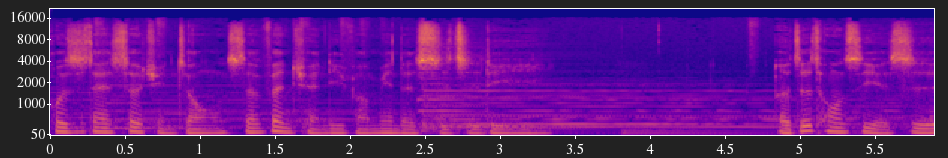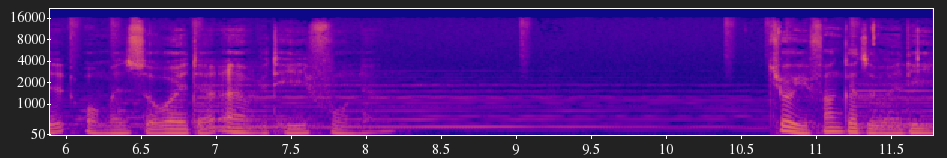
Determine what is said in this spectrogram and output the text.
或是在社群中身份权利方面的实质利益，而这同时也是我们所谓的 NFT 赋能。就以方格子为例，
